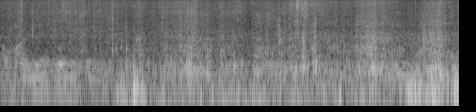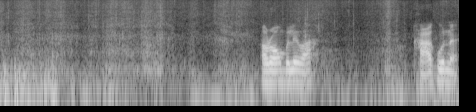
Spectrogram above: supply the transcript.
เอาไม้นี่ลงอีกหน่อย เอารองไปเลยวะ ขาคุณอะ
